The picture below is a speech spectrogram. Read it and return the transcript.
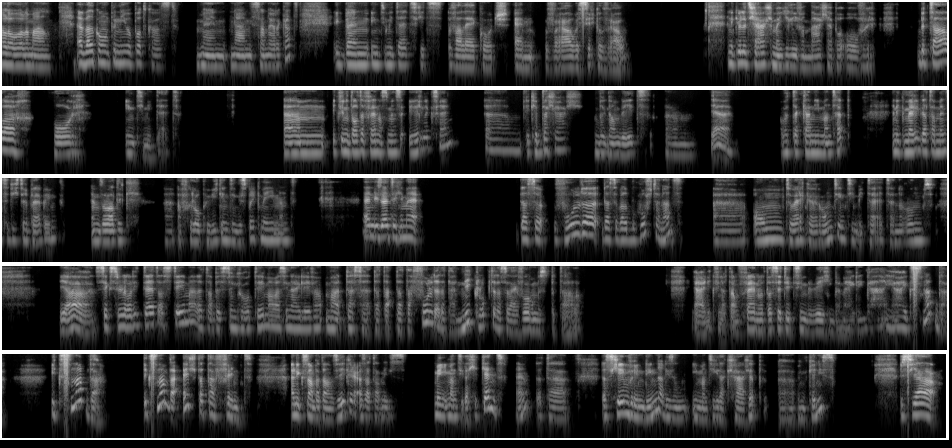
Hallo allemaal en welkom op een nieuwe podcast. Mijn naam is Sandra de Kat. Ik ben intimiteitsgids, valleicoach en vrouwencirkelvrouw. En ik wil het graag met jullie vandaag hebben over betalen voor intimiteit. Um, ik vind het altijd fijn als mensen eerlijk zijn. Um, ik heb dat graag, omdat ik dan weet um, ja, wat ik aan iemand heb. En ik merk dat dat mensen dichterbij brengt. En zo had ik uh, afgelopen weekend een gesprek met iemand. En die zei tegen mij dat ze voelde dat ze wel behoefte had uh, om te werken rond intimiteit en rond ja, seksualiteit als thema. Dat dat best een groot thema was in haar leven. Maar dat ze dat, dat, dat, dat voelde dat dat niet klopte, dat ze daarvoor moest betalen. Ja, en ik vind dat dan fijn, want dat zet iets in beweging bij mij. Ik denk, ah ja, ik snap dat. Ik snap dat. Ik snap dat echt, dat dat wringt. En ik snap het dan zeker als dat dan is met iemand die dat je kent. Hè? Dat, dat is geen vriendin, dat is een, iemand die dat ik graag heb, uh, een kennis. Dus ja,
